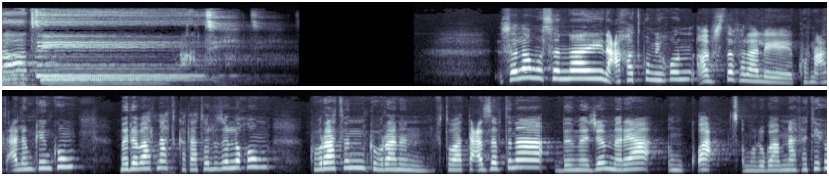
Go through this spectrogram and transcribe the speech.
Nati. ሰላም ወሰናይ ንዓኻትኩም ይኹን ኣብ ዝተፈላለየ ኩርናዓት ዓለም ኮንኩም መደባትና ትከታተሉ ዘለኹም ክቡራትን ክቡራንን ፍትዋት ተዓዘብትና ብመጀመርያ እንቋዕ ፅሙሉ ጓምና ፈቲሑ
